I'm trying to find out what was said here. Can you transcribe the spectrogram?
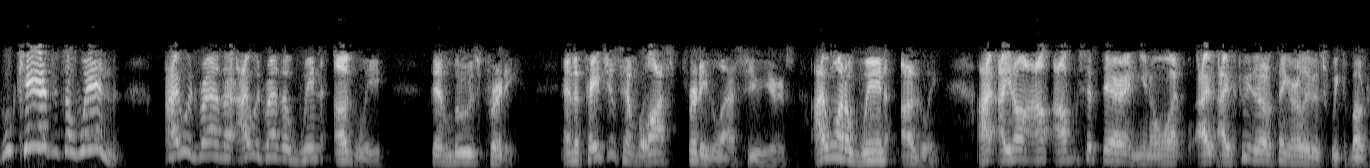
Who cares? It's a win. I would rather I would rather win ugly than lose pretty. And the Patriots have lost pretty the last few years. I want to win ugly. I, I you know I'll, I'll sit there and you know what I, I tweeted out a thing earlier this week about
